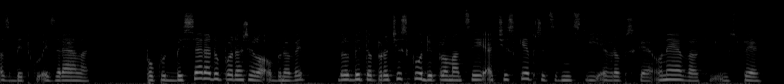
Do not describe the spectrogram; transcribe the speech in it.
a zbytku Izraele. Pokud by se radu podařilo obnovit, byl by to pro českou diplomacii a české předsednictví Evropské unie velký úspěch.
